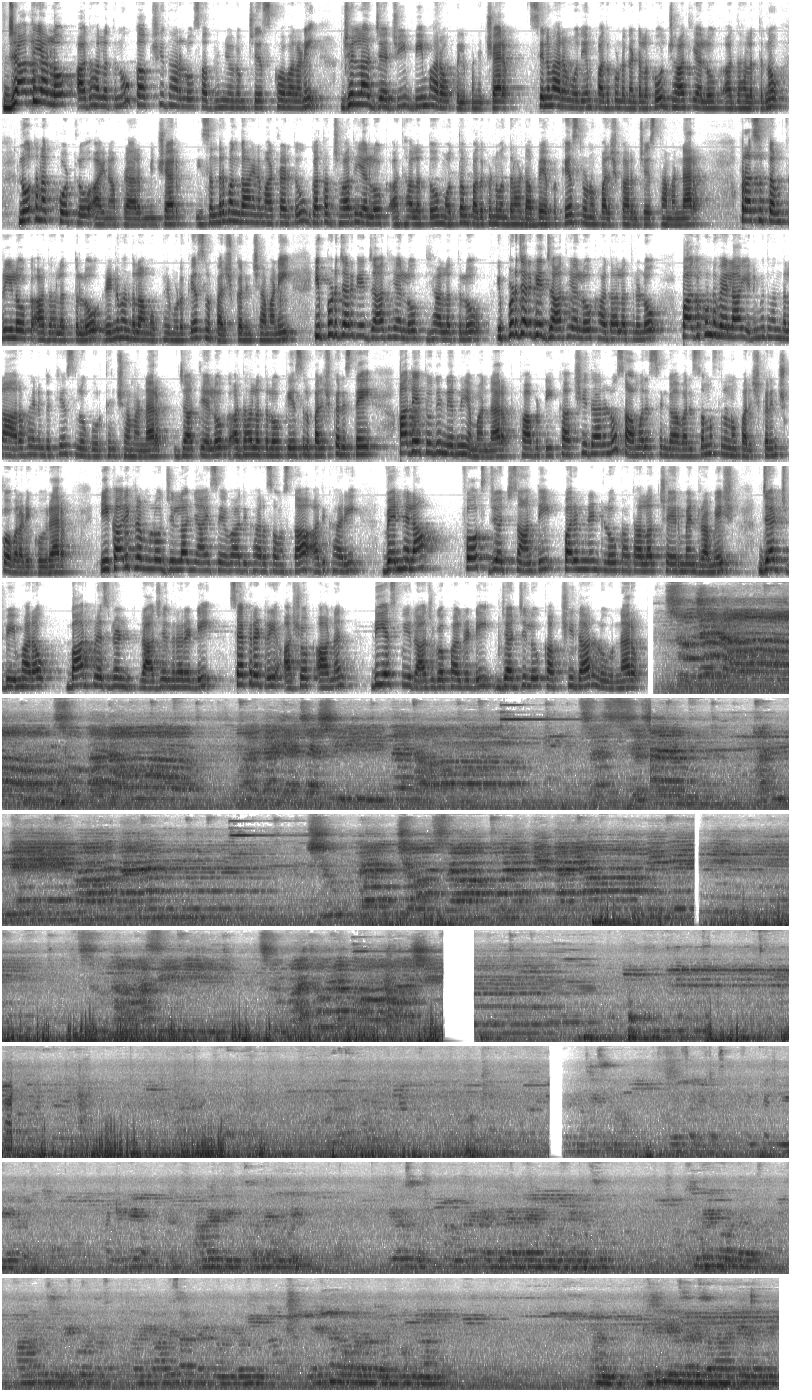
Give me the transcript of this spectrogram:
జాతీయ లోక్ అదాలత్ను కక్షిదారులు సద్వినియోగం చేసుకోవాలని జిల్లా జడ్జి భీమారావు పిలుపునిచ్చారు. శనివారం ఉదయం పదకొండు గంటలకు జాతీయ లోక్ అదాలత్ను నూతన కోర్టులో ఆయన ప్రారంభించారు. ఈ సందర్భంగా ఆయన మాట్లాడుతూ గత జాతీయ లోక్ అదాలత్తో మొత్తం పదకొండు వందల డెబ్బై ఒక్క కేసులను పరిష్కారం చేస్తామన్నారు. ప్రస్తుతం ఫ్రీలోక్ అదాలత్లో రెండు వందల ముప్పై మూడు కేసులు పరిష్కరించామని ఇప్పుడు జరిగే జాతీయ లోక్ అదాలత్లో ఇప్పుడు జరిగే జాతీయ లోక్ అదాలత్లలో పదకొండు వేల ఎనిమిది వందల అరవై ఎనిమిది కేసులు గుర్తించామన్నారు. జాతీయ లోక్ అదాలత్లో కేసులు పరిష్కరిస్తే అదే తుది నిర్ణయం అన్నారు కాబట్టి కక్షిదారులు సామరస్యంగా వారి సమస్యలను పరిష్కరించుకోవాలని కోరారు. ఈ కార్యక్రమంలో జిల్లా న్యాయ సేవాధికార సంస్థ అధికారి Vennela folks judge Shanti permanent Lok Adalat chairman Ramesh judge Bhimarao bar president Rajendra Reddy secretary Ashok Anand DSP Rajagopal Reddy జడ్జిలు కక్షిదారులు ఉన్నారు शुभ्रज्योत्स्ना అందరికీ ఉదయండి ఈరోజు తెలుసు సుప్రీంకోర్టు సుప్రీంకోర్టు ఆదేశాల మేరకు ఈరోజు నేషనల్ జరుపుకుంటున్నాము. మనం సర్వీస్ అథారిటీ అనేది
